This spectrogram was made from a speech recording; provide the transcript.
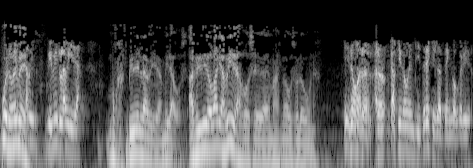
Bueno, Eve, vivir la vida. vivir la vida, mira vos. Has vivido varias vidas vos, Eve, además, no solo una. Y no, a, a casi 93 que ya tengo, querido.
